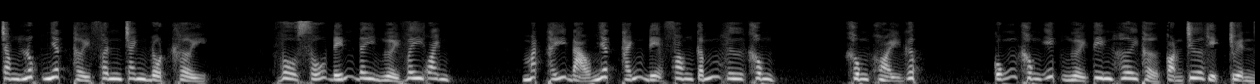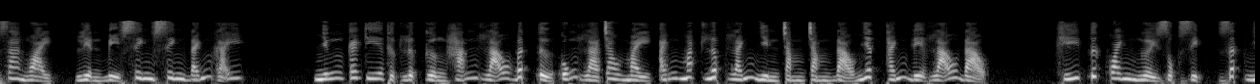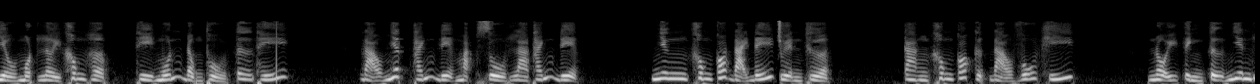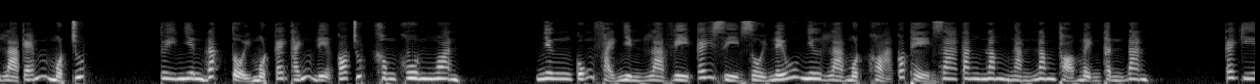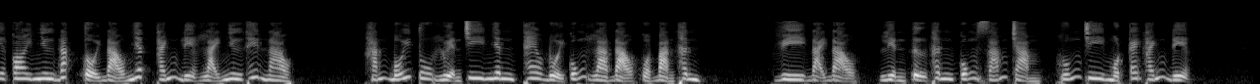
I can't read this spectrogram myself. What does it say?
Trong lúc nhất thời phân tranh đột khởi. Vô số đến đây người vây quanh. Mắt thấy đạo nhất thánh địa phong cấm hư không. Không khỏi gấp. Cũng không ít người tin hơi thở còn chưa kịp truyền ra ngoài, liền bị sinh sinh đánh gãy. Những cái kia thực lực cường hãn lão bất tử cũng là trao mày ánh mắt lấp lánh nhìn chằm chằm đạo nhất thánh địa lão đạo. Khí tức quanh người dục dịch rất nhiều một lời không hợp thì muốn đồng thủ tư thế. Đạo nhất thánh địa mặc dù là thánh địa. Nhưng không có đại đế truyền thừa. Càng không có cực đạo vũ khí. Nội tình tự nhiên là kém một chút. Tuy nhiên đắc tội một cái thánh địa có chút không khôn ngoan. Nhưng cũng phải nhìn là vì cái gì rồi nếu như là một khỏa có thể gia tăng 5.000 năm thọ mệnh thần đan. Cái kia coi như đắc tội đạo nhất thánh địa lại như thế nào. Hắn bối tu luyện chi nhân theo đuổi cũng là đạo của bản thân. Vì đại đạo, liền tự thân cũng dám chạm, huống chi một cái thánh địa.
